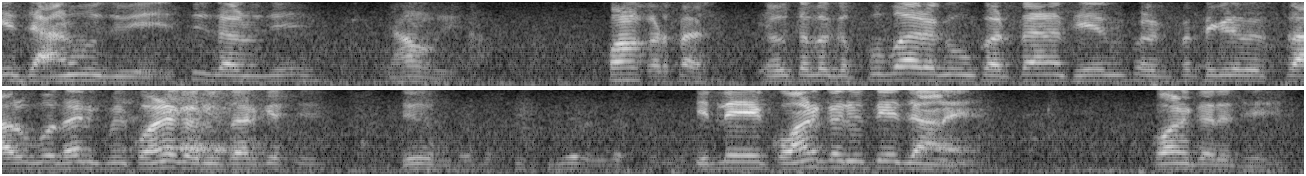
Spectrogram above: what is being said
એ જાણવું જોઈએ. શું જાણવું જોઈએ? જાણવું જોઈએ કોણ કરતા છે? એવું તમે ગપ્પુ મારો કે હું કરતા નથી એવું સારું ઊભો થાય ને કોને કોણે કર્યું તાર કે છે. એટલે એ કોણ કર્યું તે જાણે. કોણ કરે છે?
